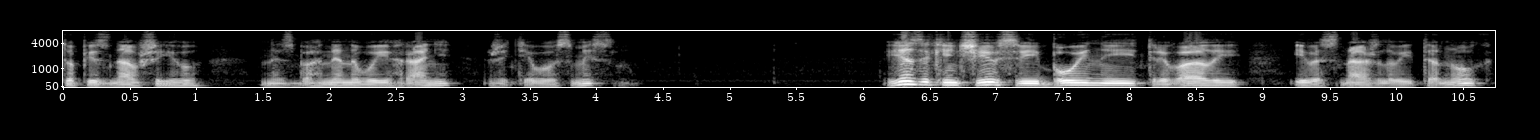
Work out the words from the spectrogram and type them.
хто, пізнавши його, не збагне нової грані життєвого смислу. Я закінчив свій буйний, тривалий і виснажливий танок,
